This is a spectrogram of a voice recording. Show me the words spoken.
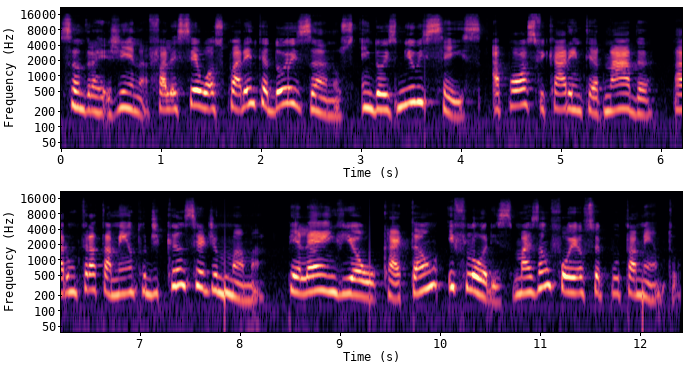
Sandra Regina faleceu aos 42 anos em 2006, após ficar internada para um tratamento de câncer de mama. Pelé enviou cartão e flores, mas não foi ao sepultamento.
